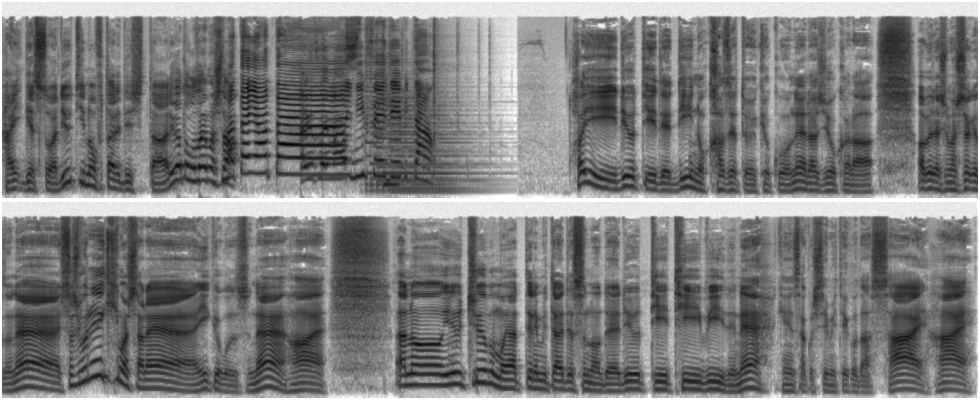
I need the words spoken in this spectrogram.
はいゲストはリューティーのお二人でした。ありがとうございました。またやったニフェデビタンはい、リューティーで D の風という曲をね、ラジオから浴び出しましたけどね、久しぶりに聴きましたね。いい曲ですね。はい。あの、YouTube もやってるみたいですので、リューティー TV でね、検索してみてください。はい。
